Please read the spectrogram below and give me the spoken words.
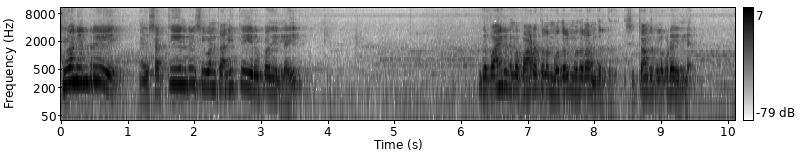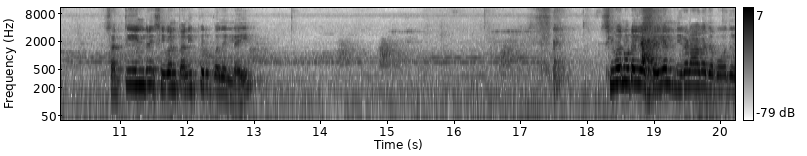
சிவனின்றி இன்றி சக்தியின்றி சிவன் தனித்து இருப்பதில்லை. இந்த பாயிண்ட் நம்ம பாடத்தில் முதல் முதலாக வந்திருக்குது. சித்தாந்தத்தில் கூட இல்லை. சக்தியின்றி சிவன் தனித்திருப்பதில்லை. சிவனுடைய செயல் நிகழாகாத போது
